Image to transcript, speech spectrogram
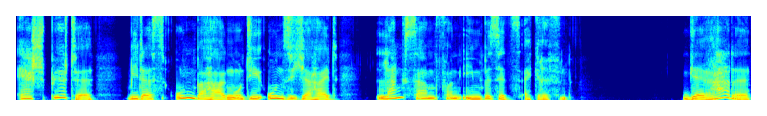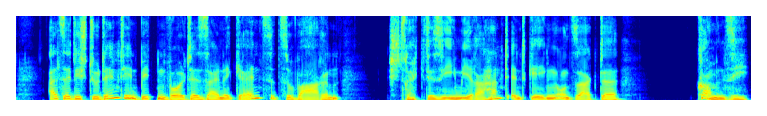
Er spürte, wie das Unbehagen und die Unsicherheit langsam von ihm Besitz ergriffen. Gerade als er die Studentin bitten wollte, seine Grenze zu wahren, streckte sie ihm ihre Hand entgegen und sagte Kommen Sie.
